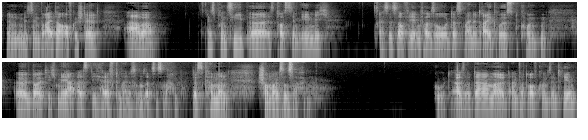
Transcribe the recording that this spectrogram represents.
Ich bin ein bisschen breiter aufgestellt, aber das Prinzip äh, ist trotzdem ähnlich. Es ist auf jeden Fall so, dass meine drei größten Kunden äh, deutlich mehr als die Hälfte meines Umsatzes machen. Das kann man schon mal so sagen. Gut, also da mal einfach drauf konzentrieren.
